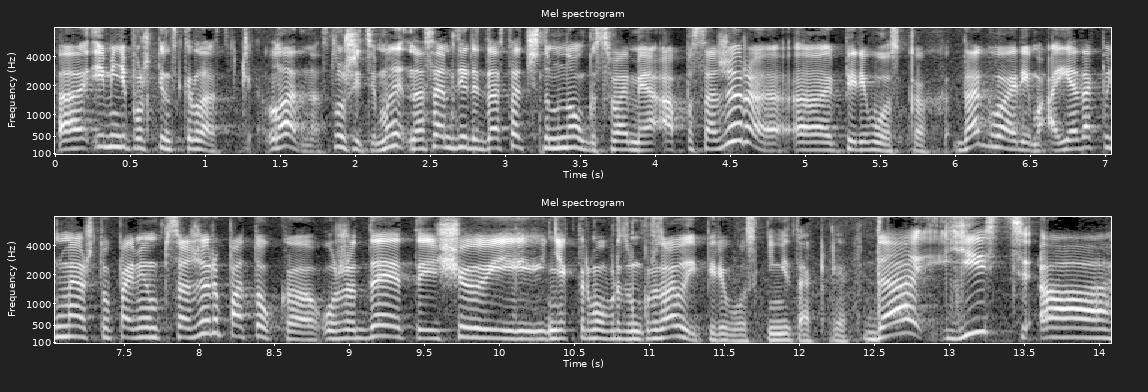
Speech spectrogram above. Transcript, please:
э, имени Пушкинской ласточки. Ладно, слушайте, мы на самом деле достаточно много с вами о пассажироперевозках э, да, говорим. А я так понимаю, что помимо пассажиропотока УЖД это еще и некоторым образом грузовые перевозки, не так ли? Да, есть... Э,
